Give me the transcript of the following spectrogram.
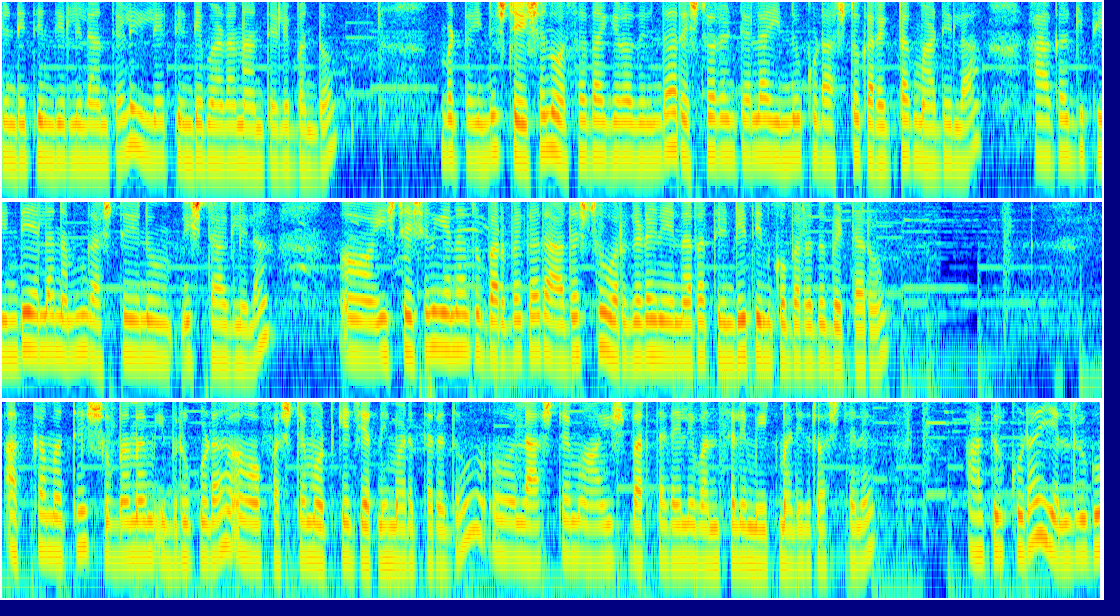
ತಿಂಡಿ ತಿಂದಿರಲಿಲ್ಲ ಅಂತೇಳಿ ಇಲ್ಲೇ ತಿಂಡಿ ಮಾಡೋಣ ಅಂತೇಳಿ ಬಂದು. ಬಟ್ ಇನ್ನು ಸ್ಟೇಷನ್ ಹೊಸದಾಗಿರೋದ್ರಿಂದ ರೆಸ್ಟೋರೆಂಟ್ ಎಲ್ಲ ಇನ್ನೂ ಕೂಡ ಅಷ್ಟು ಕರೆಕ್ಟಾಗಿ ಮಾಡಿಲ್ಲ. ಹಾಗಾಗಿ ತಿಂಡಿ ಎಲ್ಲ ನಮ್ಗೆ ಅಷ್ಟೇನು ಇಷ್ಟ ಆಗಲಿಲ್ಲ. ಈ ಸ್ಟೇಷನ್ಗೆ ಏನಾದರೂ ಬರಬೇಕಾದ್ರೆ ಆದಷ್ಟು ಹೊರಗಡೆ ಏನಾರ ತಿಂಡಿ ತಿನ್ಕೊಬರೋದು ಬೆಟರು ಅಕ್ಕ ಮತ್ತು ಶುಭ ಮ್ಯಾಮ್ ಇಬ್ಬರು ಕೂಡ ಫಸ್ಟ್ ಟೈಮ್ ಒಟ್ಟಿಗೆ ಜರ್ನಿ ಮಾಡ್ತಾ ಇರೋದು. ಲಾಸ್ಟ್ ಟೈಮ್ ಆಯುಷ್ ಬರ್ತಡೇಲಿ ಒಂದ್ಸಲಿ ಮೀಟ್ ಮಾಡಿದರು ಅಷ್ಟೇ ಆದರೂ ಕೂಡ ಎಲ್ರಿಗೂ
